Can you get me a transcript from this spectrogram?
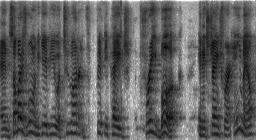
and somebody's willing to give you a 250 page free book in exchange for an email,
